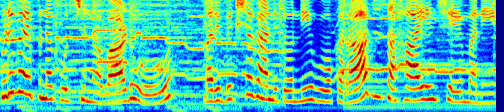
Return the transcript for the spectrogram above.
కుడి వైపున కూర్చున్న వాడు మరి భిక్షగానితో నీవు ఒక రాజు సహాయం చేయమని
